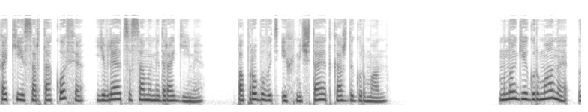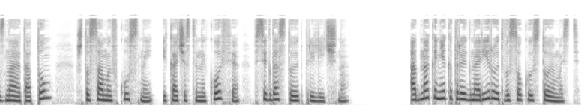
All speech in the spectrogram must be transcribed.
Какие сорта кофе являются самыми дорогими? Попробовать их мечтает каждый гурман. Многие гурманы знают о том, что самый вкусный и качественный кофе всегда стоит прилично. Однако некоторые игнорируют высокую стоимость,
